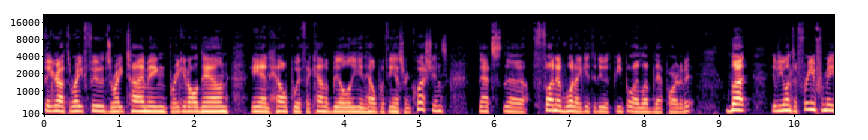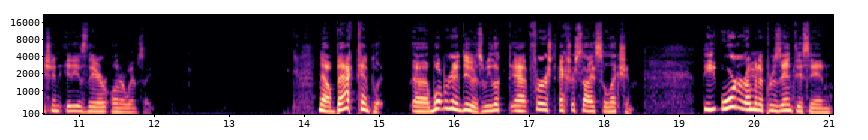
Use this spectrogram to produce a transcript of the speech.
figure out the right foods, right timing, break it all down, and help with accountability and help with answering questions. That's the fun of what I get to do with people. I love that part of it. But if you want the free information, it is there on our website. Now, back template. Uh, what we're going to do is we looked at first exercise selection. The order I'm going to present this in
